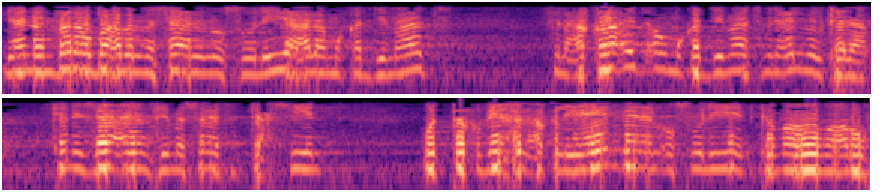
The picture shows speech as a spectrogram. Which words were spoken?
لأنهم بنوا بعض المسائل الأصولية على مقدمات في العقائد أو مقدمات من علم الكلام كنزاعهم في مسألة التحسين والتقبيح العقليين بين الأصوليين كما هو معروف.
